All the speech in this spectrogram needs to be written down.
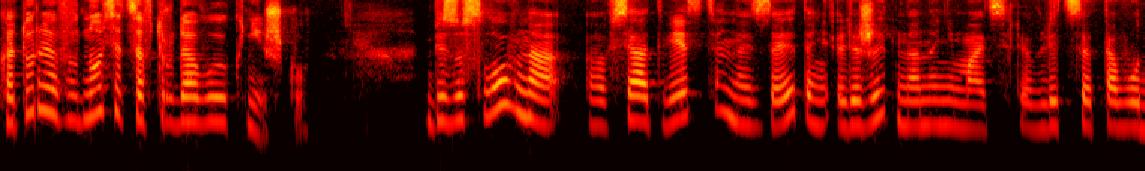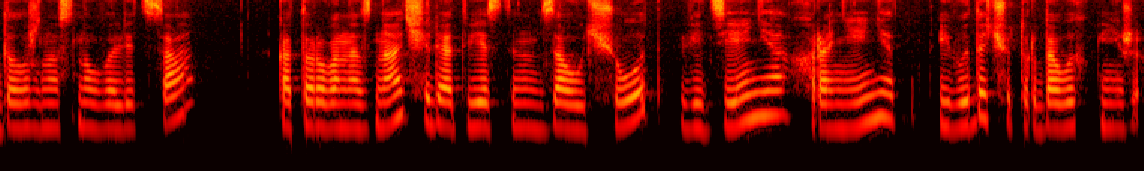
которые вносятся в трудовую книжку? Безусловно, вся ответственность за это лежит на нанимателе в лице того должностного лица, которого назначили ответственным за учет, ведение, хранение и выдачу трудовых книжек.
